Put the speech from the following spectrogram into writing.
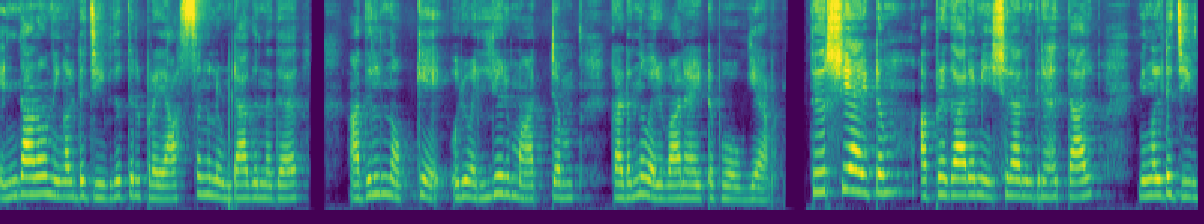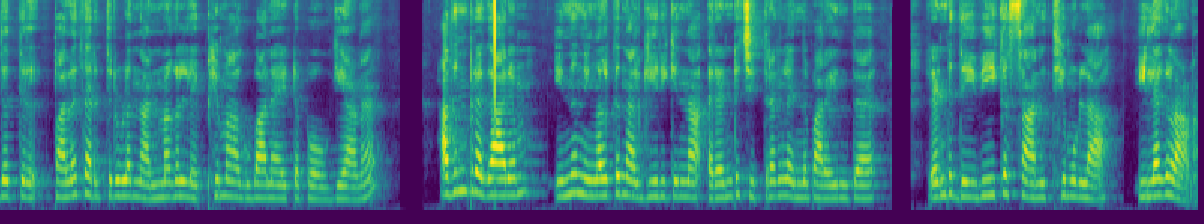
എന്താണോ നിങ്ങളുടെ ജീവിതത്തിൽ പ്രയാസങ്ങൾ ഉണ്ടാകുന്നത്? അതിൽ നിന്നൊക്കെ ഒരു വലിയൊരു മാറ്റം കടന്നു വരുവാനായിട്ട് പോവുകയാണ്. തീർച്ചയായിട്ടും അപ്രകാരം ഈശ്വരാനുഗ്രഹത്താൽ നിങ്ങളുടെ ജീവിതത്തിൽ പലതരത്തിലുള്ള നന്മകൾ ലഭ്യമാകുവാനായിട്ട് പോവുകയാണ്. അതിൻ പ്രകാരം ഇന്ന് നിങ്ങൾക്ക് നൽകിയിരിക്കുന്ന രണ്ട് ചിത്രങ്ങൾ എന്ന് പറയുന്നത് രണ്ട് ദൈവീക സാന്നിധ്യമുള്ള ഇലകളാണ്.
